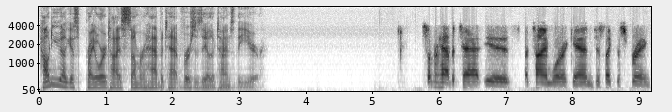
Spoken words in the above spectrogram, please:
how do you, I guess, prioritize summer habitat versus the other times of the year? Summer habitat is a time where, again, just like the spring,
